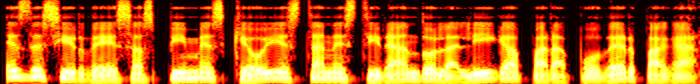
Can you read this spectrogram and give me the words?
es decir, de esas pymes que hoy están estirando la liga para poder pagar.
